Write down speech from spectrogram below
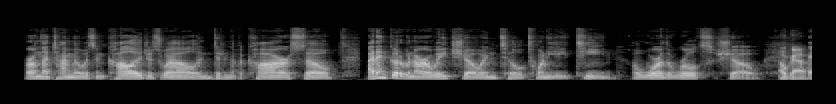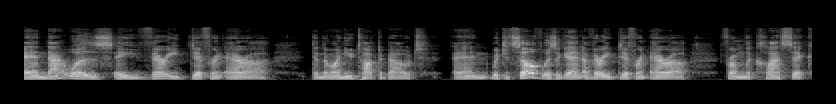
around that time I was in college as well and didn't have a car, so I didn't go to an ROH show until 2018, a War of the Worlds show. Okay. And that was a very different era than the one you talked about, and which itself was again a very different era from the classic,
